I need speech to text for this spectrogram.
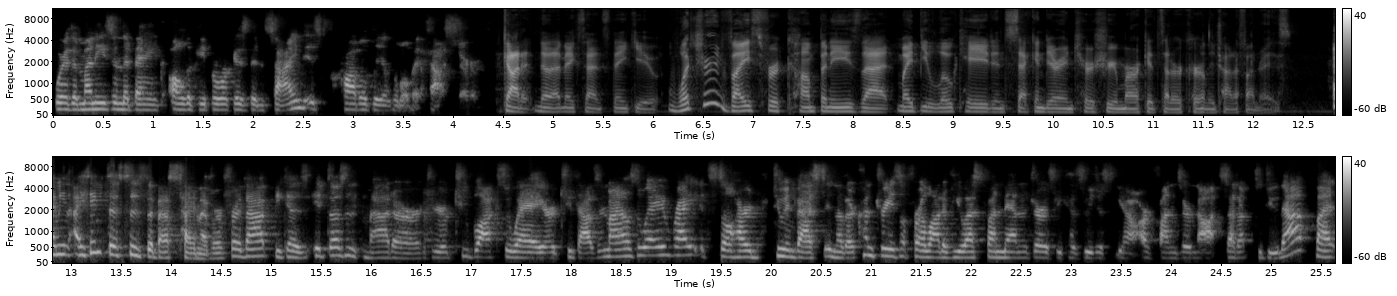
where the money's in the bank, all the paperwork has been signed, is probably a little bit faster. Got it. No, that makes sense. Thank you. What's your advice for companies that might be located in secondary and tertiary markets that are currently trying to fundraise? I mean, I think this is the best time ever for that because it doesn't matter if you're two blocks away or 2,000 miles away, right? It's still hard to invest in other countries for a lot of US fund managers because we just, you know, our funds are not set up to do that. But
